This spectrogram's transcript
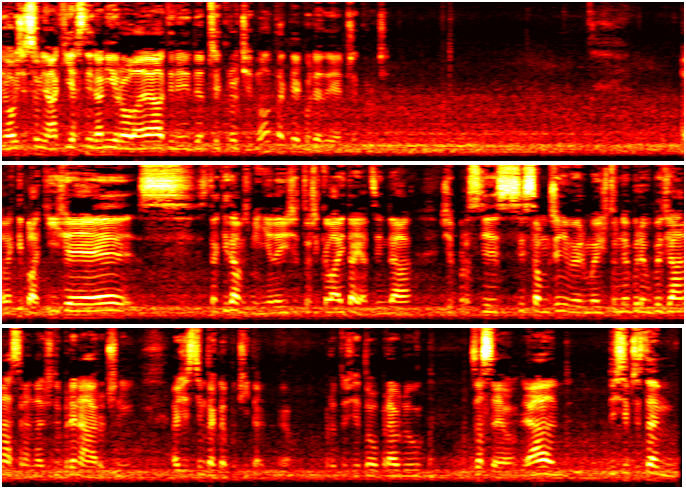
jo, že jsou nějaký jasně dané role a ty nejde překročit, no tak jako jde je překročit. A taky platí, že taky tam zmínili, že to říkala i ta Jacinda, že prostě si samozřejmě uvědomuje, že to nebude vůbec žádná sranda, že to bude náročný a že s tím takhle počítat. Jo protože to opravdu zase, jo. Já, když si představím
